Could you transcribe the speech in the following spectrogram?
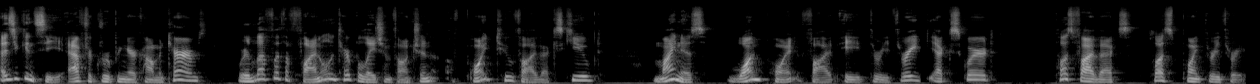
As you can see, after grouping our common terms, we're left with a final interpolation function of 0.25x cubed minus 1.5833x squared plus 5x plus 0.33.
